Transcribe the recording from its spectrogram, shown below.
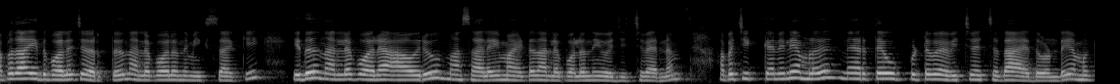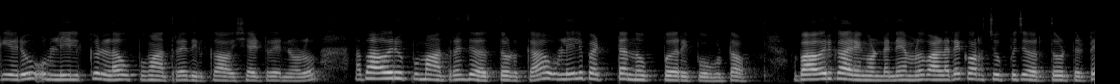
അപ്പോൾ ഇതാ ഇതുപോലെ ചേർത്ത് നല്ലപോലെ ഒന്ന് മിക്സാക്കി ഇത് നല്ലപോലെ ആ ഒരു മസാലയുമായിട്ട് നല്ലപോലെ ഒന്ന് യോജിച്ച് വരണം. അപ്പോൾ ചിക്കനിൽ നമ്മൾ നേരത്തെ ഉപ്പിട്ട് വേവിച്ച് വെച്ചതായതുകൊണ്ട് നമുക്ക് ഈ ഒരു ഉള്ളിയിലേക്കുള്ള ഉപ്പ് മാത്രമേ ഇതിലേക്ക് ആവശ്യമായിട്ട് വരുന്നുള്ളൂ. അപ്പോൾ ആ ഒരു ഉപ്പ് മാത്രം ചേർത്ത് കൊടുക്കുക. ഉള്ളിയിൽ പെട്ടെന്ന് ഉപ്പ് ഏറിപ്പോവും കേട്ടോ. അപ്പോൾ ആ ഒരു കാര്യം കൊണ്ട് തന്നെ നമ്മൾ വളരെ കുറച്ച് ഉപ്പ് ചേർത്ത് കൊടുത്തിട്ട്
